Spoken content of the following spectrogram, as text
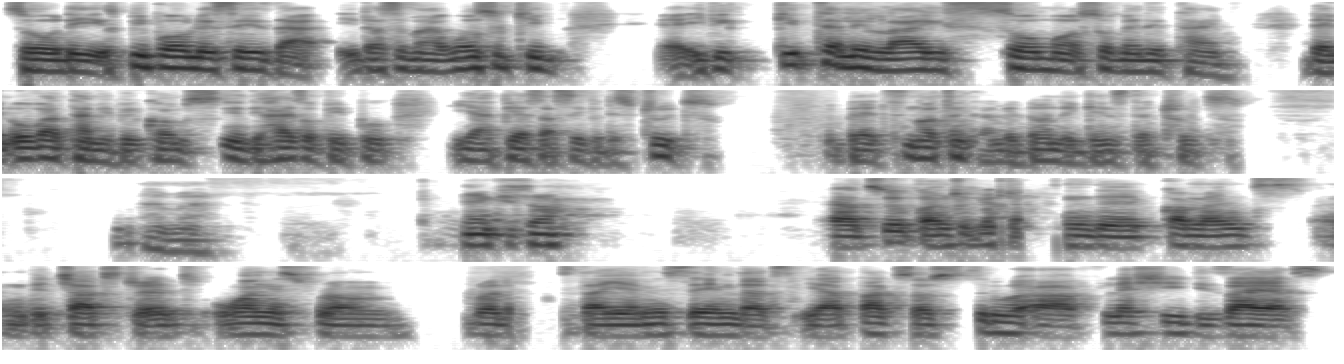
So the people always say that it doesn't matter. Once you keep, eh, if you keep telling lies so much, so many times, then over time it becomes in the eyes of people, it appears as if it is truth, but nothing can be done against the truth. Amen. Thank you, sir. There are two contributions in the comments and the chat thread. One is from Brother Stayemi saying that he attacks us through our fleshy desires,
